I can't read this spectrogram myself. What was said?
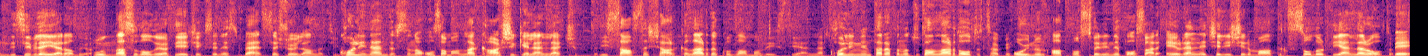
kendisi bile yer alıyor. Bu nasıl oluyor diyeceksiniz ben size şöyle anlatayım. Colin Anderson'a o zamanlar karşı gelenler çıktı. Lisanslı şarkılar da kullanmalı isteyenler. Colin'in tarafını tutanlar da oldu tabi. Oyunun atmosferini bozar, evrenle çelişir, mantıksız olur diyenler oldu. Ve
